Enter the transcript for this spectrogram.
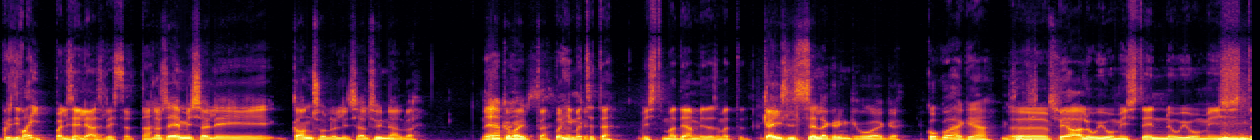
kuradi vaip oli seljas lihtsalt, noh. no see, mis oli, Kansul oli seal sünni all või? Vaip või? põhimõtteliselt jah, vist ma tean, mida sa mõtled. käis lihtsalt sellega ringi kogu aeg. kogu aeg jaa, peale ujumist, enne ujumist,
